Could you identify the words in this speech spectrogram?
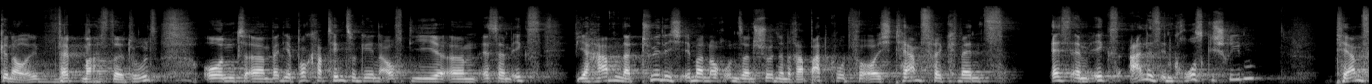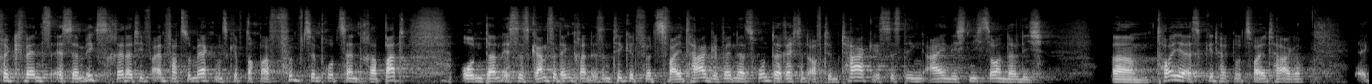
Genau, die Webmaster-Tools. Und ähm, wenn ihr Bock habt hinzugehen auf die ähm, SMX, wir haben natürlich immer noch unseren schönen Rabattcode für euch, Termfrequenz SMX, alles in groß geschrieben. Termfrequenz SMX, relativ einfach zu merken. Es gibt nochmal 15% Rabatt und dann ist das Ganze, denkt dran, ist ein Ticket für zwei Tage. Wenn ihr es runterrechnet auf dem Tag, ist das Ding eigentlich nicht sonderlich ähm, teuer. Es geht halt nur zwei Tage. Äh,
